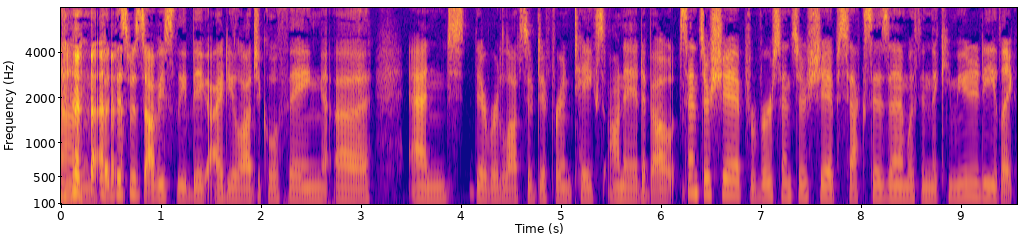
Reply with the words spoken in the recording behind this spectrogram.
Um, but this was obviously a big ideological thing, uh, and there were lots of different takes on it about censorship, reverse censorship, sexism within the community, like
